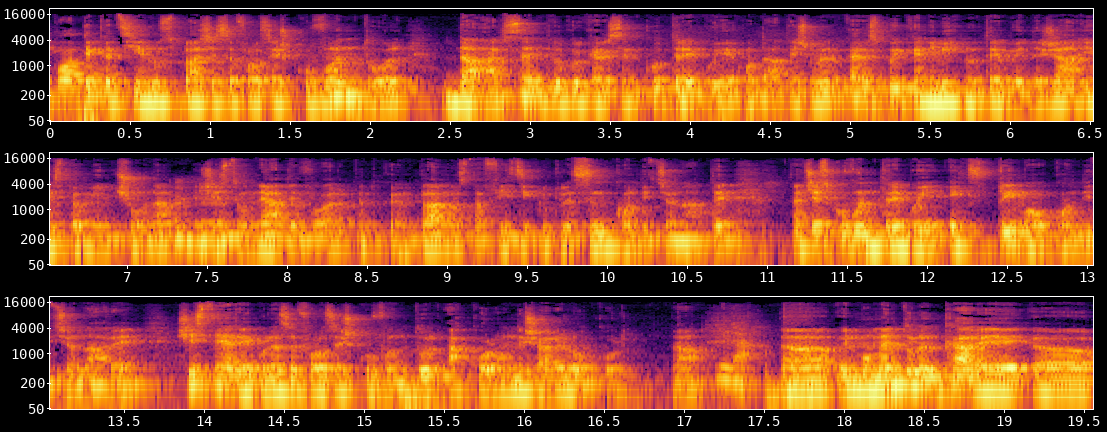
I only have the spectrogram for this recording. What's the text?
poate că ție nu-ți place să folosești cuvântul, dar sunt lucruri care sunt cu trebuie odată și în momentul în care spui că nimic nu trebuie, deja este o minciună, mm-hmm. deci este un neadevăr, pentru că în planul ăsta fizic lucrurile sunt condiționate. Acest cuvânt trebuie exprimă o condiționare și este în regulă să folosești cuvântul acolo unde și are locul. Da? Da. Uh, în momentul în care uh,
